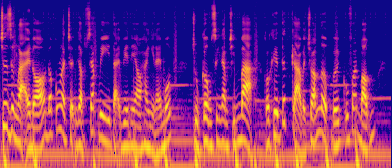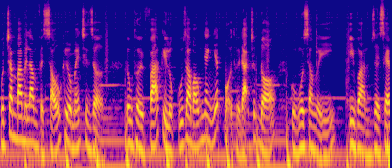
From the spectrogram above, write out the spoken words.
Chưa dừng lại ở đó, đó cũng là trận gặp Serbia tại VNL 2021. Chủ công sinh năm 93 còn khiến tất cả phải choáng ngợp với cú phát bóng 135,6 km/h, đồng thời phá kỷ lục cú giao bóng nhanh nhất mọi thời đại trước đó của ngôi sao người Ý Ivan Joseph.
